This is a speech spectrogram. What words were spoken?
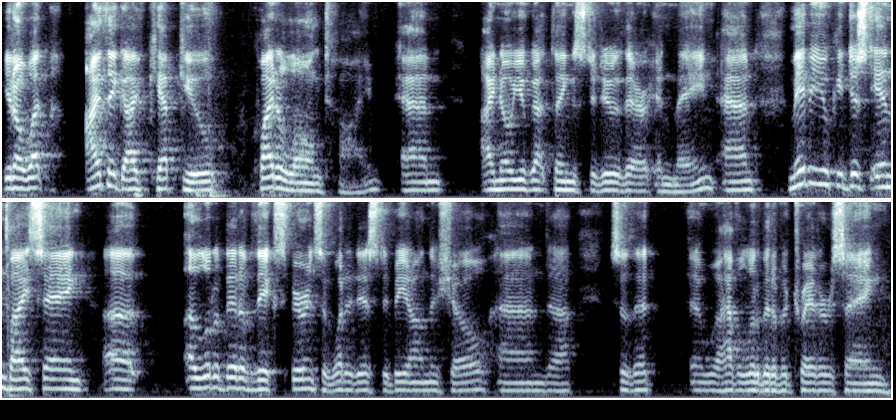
you know what? I think I've kept you quite a long time, and I know you've got things to do there in Maine. And maybe you could just end by saying uh, a little bit of the experience of what it is to be on the show, and uh, so that uh, we'll have a little bit of a trailer saying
